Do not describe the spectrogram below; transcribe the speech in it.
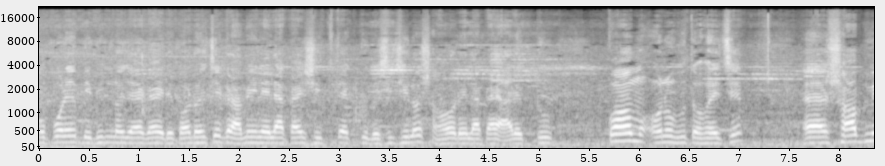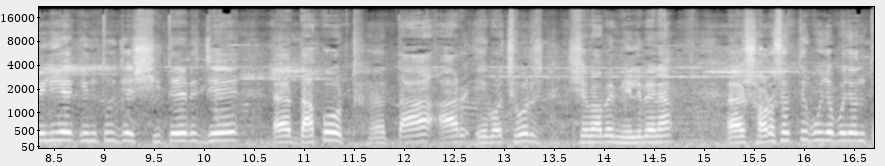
ওপরে বিভিন্ন জায়গায় রেকর্ড হয়েছে। গ্রামীণ এলাকায় শীতটা একটু বেশি ছিল, শহর এলাকায় আর একটু কম অনুভূত হয়েছে। সব মিলিয়ে কিন্তু যে শীতের যে দাপট তা আর এবছর সেভাবে মিলবে না। সরস্বতী পুজো পর্যন্ত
